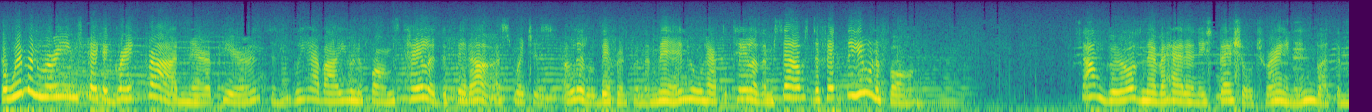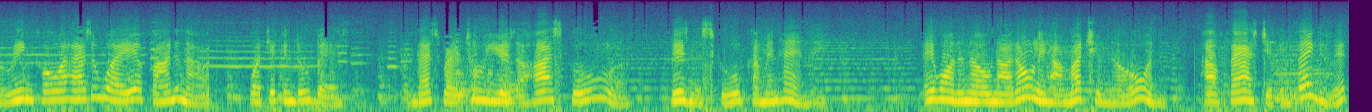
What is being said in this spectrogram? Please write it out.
The women Marines take a great pride in their appearance, and we have our uniforms tailored to fit us, which is a little different from the men who have to tailor themselves to fit the uniform. Some girls never had any special training, but the Marine Corps has a way of finding out what you can do best. And that's where two years of high school or business school come in handy. They want to know not only how much you know and how fast you can think of it,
